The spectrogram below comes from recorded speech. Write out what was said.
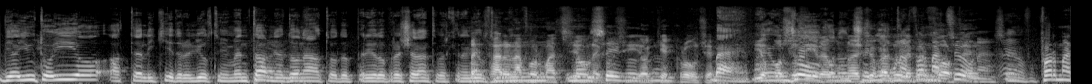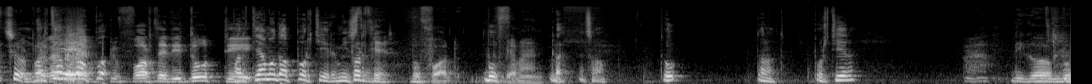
Vi aiuto io a te li chiedere gli ultimi vent'anni, a Donato del periodo precedente perché negli Beh, ultimi fare una formazione così, seguo- occhi e croce. Beh, Io è un posso gioco, dire non c'è niente- Una più formazione. forte, Sì. Formazione. Partiamo dopo- più forte di tutti, Partiamo dal portiere, mister. Portiere. Buffon, Buffo. ovviamente. Beh, insomma, tu, Donato, portiere? Dico Buffon.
